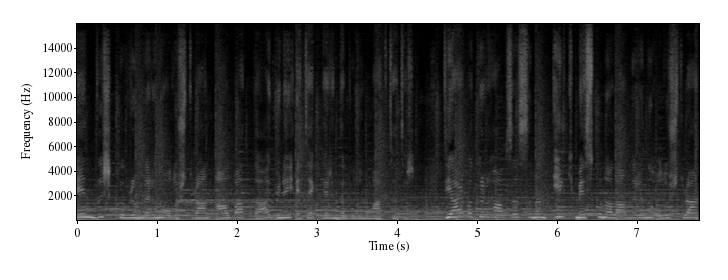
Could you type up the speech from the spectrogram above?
en dış kıvrımlarını oluşturan Albat Dağı güney eteklerinde bulunmaktadır. Diyarbakır Havzası'nın ilk meskun alanlarını oluşturan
